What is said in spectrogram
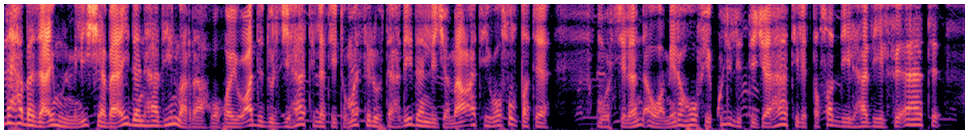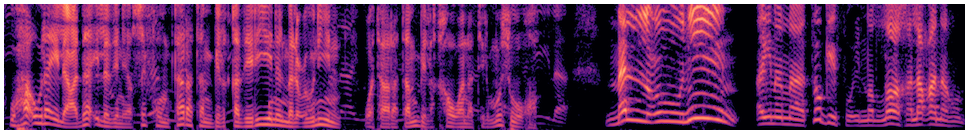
ذهب زعيم الميليشيا بعيدا هذه المرة وهو يعدد الجهات التي تمثل تهديدا لجماعته وسلطته مرسلا أوامره في كل الاتجاهات للتصدي لهذه الفئات وهؤلاء الأعداء الذين يصفهم تارة بالقذرين الملعونين وتارة بالخونة المسوخ. ملعونين أينما ثقفوا. إن الله لعنهم.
